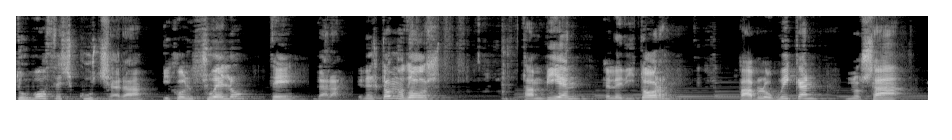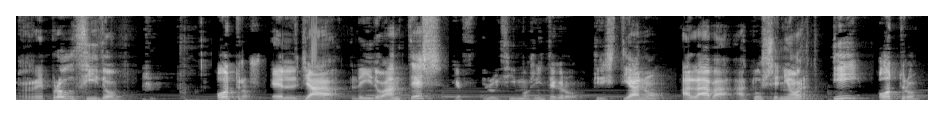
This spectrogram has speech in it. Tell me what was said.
tu voz escuchará y consuelo te dará. En el tomo 2 también el editor Pablo Wiccan nos ha reproducido otros. El ya leído antes, que lo hicimos íntegro, Cristiano alaba a tu Señor, y otro,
